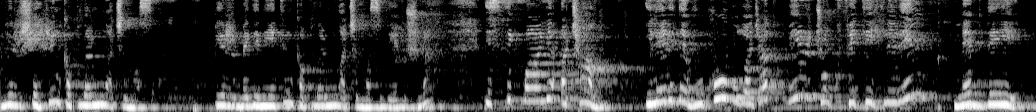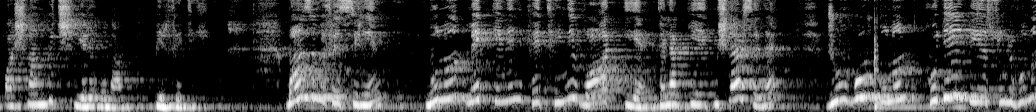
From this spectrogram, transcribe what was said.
bir şehrin kapılarının açılması, bir medeniyetin kapılarının açılması diye düşünün. İstikbali açan, ileride vuku bulacak birçok fetihlerin mebdeyi, başlangıç yeri olan bir fetih. Bazı müfessirin bunu Mekke'nin fethini vaat diye telakki etmişlerse de Cumhur bunun Hudeybiye sulhunu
